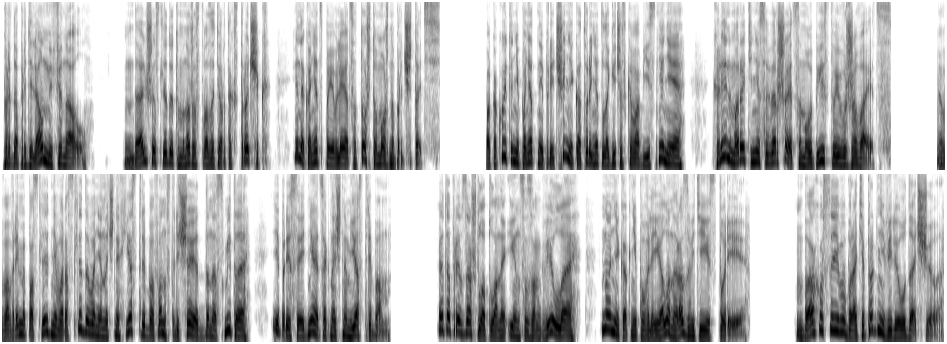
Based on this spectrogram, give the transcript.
Предопределенный финал. Дальше следует множество затертых строчек, и, наконец, появляется то, что можно прочитать. По какой-то непонятной причине, которой нет логического объяснения, Клейн Моретти не совершает самоубийство и выживает. Во время последнего расследования ночных ястребов он встречает Дэна Смита и присоединяется к ночным ястребам. Это превзошло планы Инса Зангвилла, но никак не повлияло на развитие истории. Бахус и его братья прогневили удачу.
